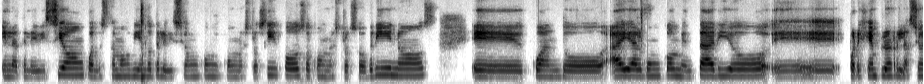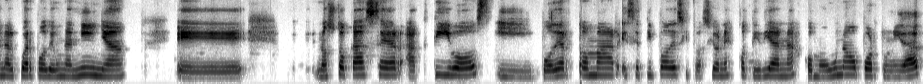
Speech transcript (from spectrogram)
en la televisión, cuando estamos viendo televisión con, con nuestros hijos o con nuestros sobrinos, eh, cuando hay algún comentario, eh, por ejemplo, en relación al cuerpo de una niña, nos toca ser activos y poder tomar ese tipo de situaciones cotidianas como una oportunidad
